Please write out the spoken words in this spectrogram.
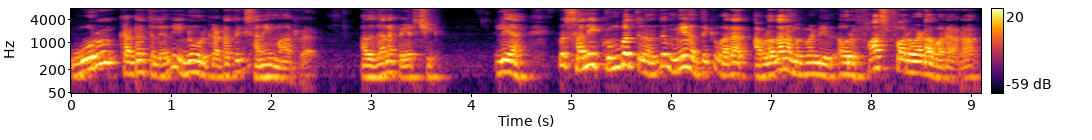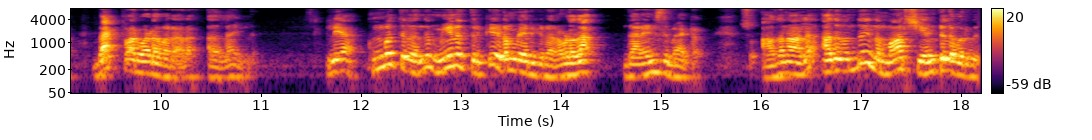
ஒரு கட்டத்துலேருந்து இன்னொரு கட்டத்துக்கு சனி மாறுறார். அதுதானே பயிற்சி இல்லையா? இப்போ சனி கும்பத்துலேருந்து மீனத்துக்கு வரார். அவ்வளோதான் நமக்கு வேண்டியது. அவர் ஃபாஸ்ட் ஃபார்வேர்டாக வராரா? பேக் ஃபார்வேர்டாக வராரா? அதெல்லாம் இல்லை இல்லையா? கும்பத்துலேருந்து மீனத்திற்கு இடம்பெயர்கிறார் அவ்வளோதான் த எண்ட்ஸ் மேட்டர் ஸோ அதனால் அது வந்து இந்த மார்ச் எண்டில் வருது.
